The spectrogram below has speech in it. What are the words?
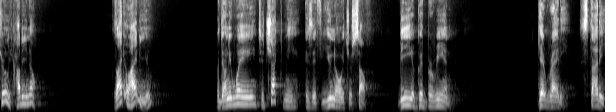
Truly, how do you know? Because I can lie to you. But the only way to check me is if you know it yourself. Be a good Berean. Get ready, study,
